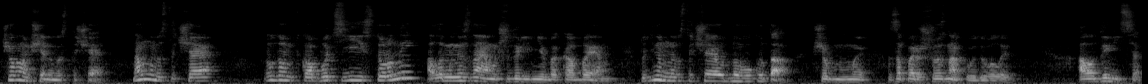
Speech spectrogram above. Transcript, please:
Що нам ще не вистачає? Нам не вистачає ну, тако, або цієї сторони, але ми не знаємо, чи дорівнює БК БМ. Тоді нам не вистачає одного кута, щоб ми за першою ознакою довели. Але дивіться,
